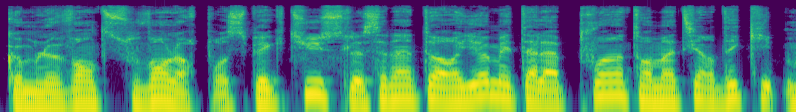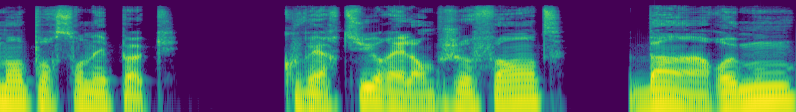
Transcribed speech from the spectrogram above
Comme le vantent souvent leurs prospectus, le sanatorium est à la pointe en matière d'équipement pour son époque. Couverture et lampes chauffantes, bains à remous,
